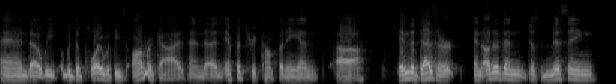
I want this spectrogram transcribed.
and uh, we would deploy with these armor guys and an infantry company and uh, in the desert. And other than just missing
